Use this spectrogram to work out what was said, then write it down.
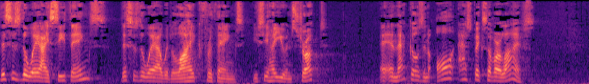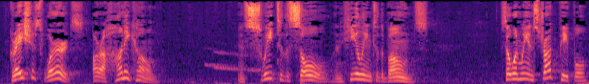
this is the way I see things. This is the way I would like for things. You see how you instruct? And that goes in all aspects of our lives. Gracious words are a honeycomb and sweet to the soul and healing to the bones. So when we instruct people,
